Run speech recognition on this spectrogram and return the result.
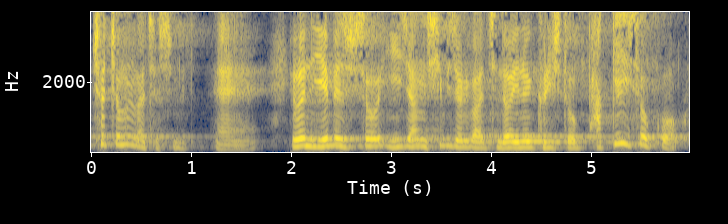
초점을 맞췄습니다. 예. 이건 예배소 2장 12절과 같이 너희는 그리스도 밖에 있었고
